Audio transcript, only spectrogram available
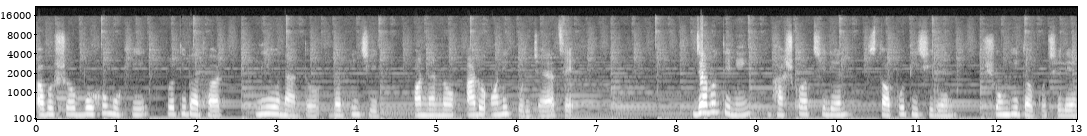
অবশ্য বহুমুখী প্রতিভাধর লিওনার্দো দ্য ভিঞ্চির অন্যান্য আরও অনেক পরিচয় আছে। যেমন তিনি ভাস্কর ছিলেন, স্থপতি ছিলেন, সঙ্গীতজ্ঞ ছিলেন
